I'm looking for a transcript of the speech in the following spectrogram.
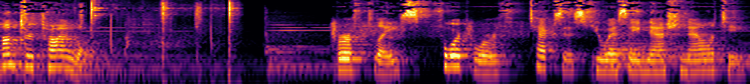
Hunter Tylo Birthplace Fort Worth Texas USA nationality.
